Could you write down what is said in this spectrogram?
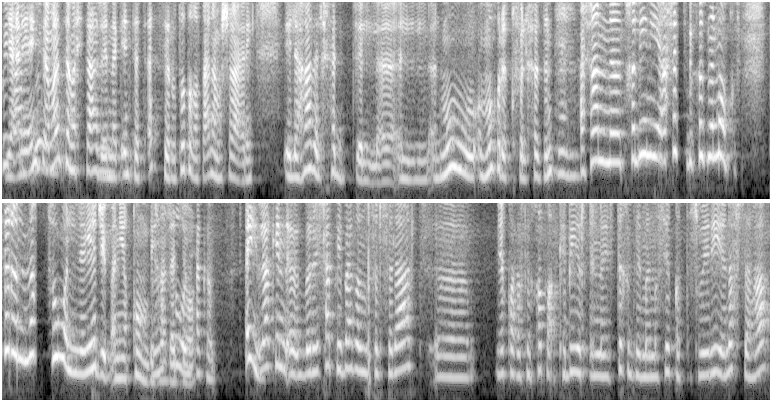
يعني أنت ما أنت محتاج إنك أنت تأثر وتضغط على مشاعري إلى هذا الحد ال- ال- المو مغرق في الحزن. عشان تخليني أحس بحزن الموقف. ترى النص هو اللي يجب أن يقوم النص بهذا هو الدور. الحكم. أيوه. لكن بالرحاب في بعض المسلسلات آه، يقع في خطأ كبير إنه يستخدم الموسيقى التصويرية نفسها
